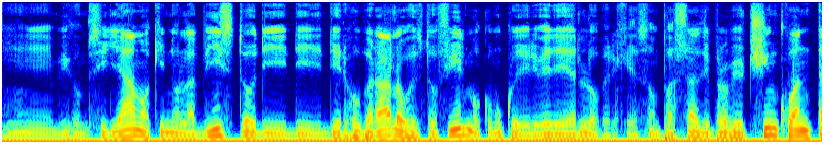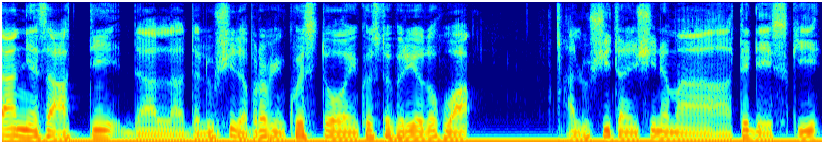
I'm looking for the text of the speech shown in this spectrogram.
eh, vi consigliamo a chi non l'ha visto di, di- di recuperarlo questo film o comunque di rivederlo perché sono passati proprio 50 anni esatti dalla- dall'uscita proprio in questo, in questo periodo qua all'uscita nei cinema tedeschi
